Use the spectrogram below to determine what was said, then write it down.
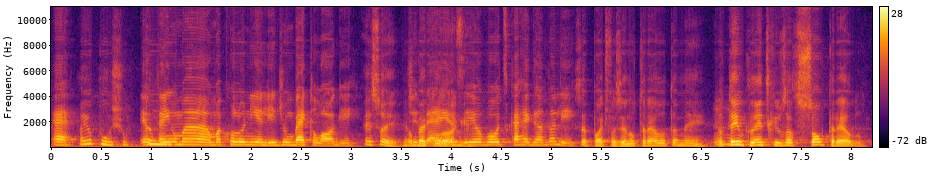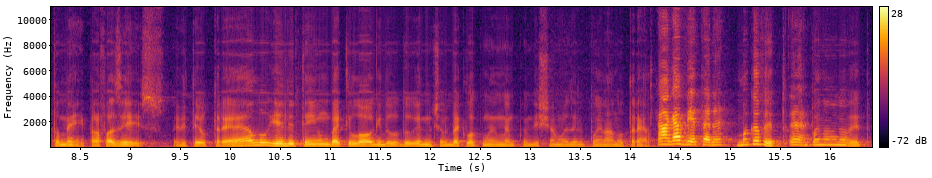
É. Aí eu puxo. Eu tenho uma, uma coluninha ali de um backlog. É isso aí, é de o backlog. e eu vou descarregando ali. Você pode fazer no Trello também. Uhum. Eu tenho cliente que usa só o Trello também para fazer isso. Ele tem o Trello e ele tem um backlog do. do ele não chama backlog, não lembro como ele chama, mas ele põe lá no Trello. É uma gaveta, né? Uma gaveta. É. Você põe lá na gaveta.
